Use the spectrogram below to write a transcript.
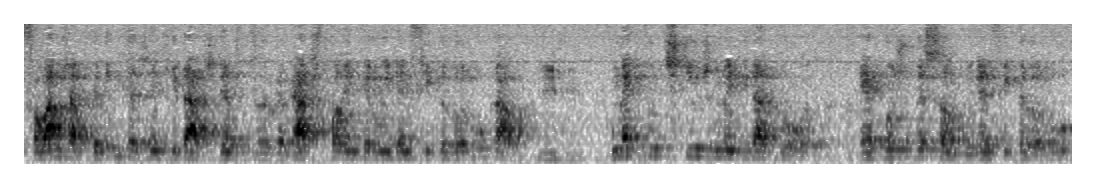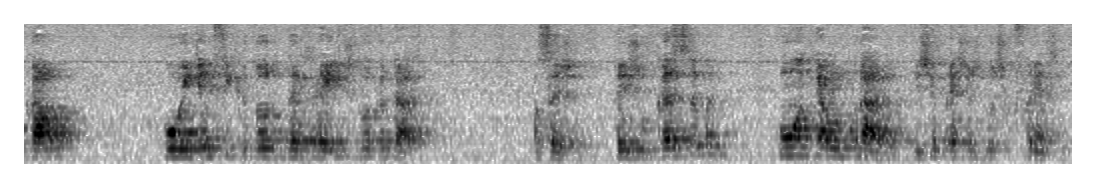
falámos há bocadinho que as entidades dentro dos agregados podem ter um identificador local. Uhum. Como é que tu distingues uma entidade da outra? É a conjugação do identificador local com o identificador da raiz do agregado. Ou seja, tens o customer com aquela morada. Tens sempre estas duas referências.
